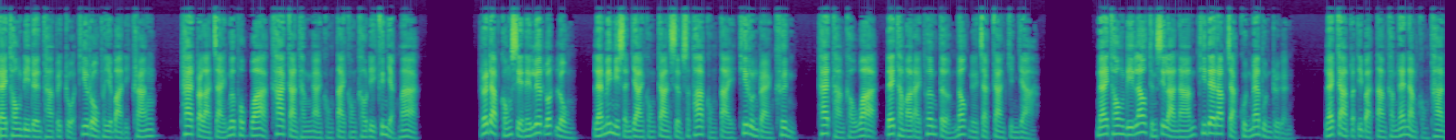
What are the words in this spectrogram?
นายทองดีเดินทางไปตรวจที่โรงพยาบาลอีกครั้ง แพทย์ประหลาดใจเมื่อพบว่าค่าการทำงานของไตของเขาดีขึ้นอย่างมาก ระดับของเสียในเลือดลดลง และไม่มีสัญญาณของการเสื่อมสภาพของไตที่รุนแรงขึ้น แพทย์ถามเขาว่าได้ทำอะไรเพิ่มเติมนอกเหนือจากการกินยา นายทองดีเล่าถึงศิลาน้ำที่ได้รับจากคุณแม่บุญเรือน และการปฏิบัติตามคำแนะนำของท่าน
